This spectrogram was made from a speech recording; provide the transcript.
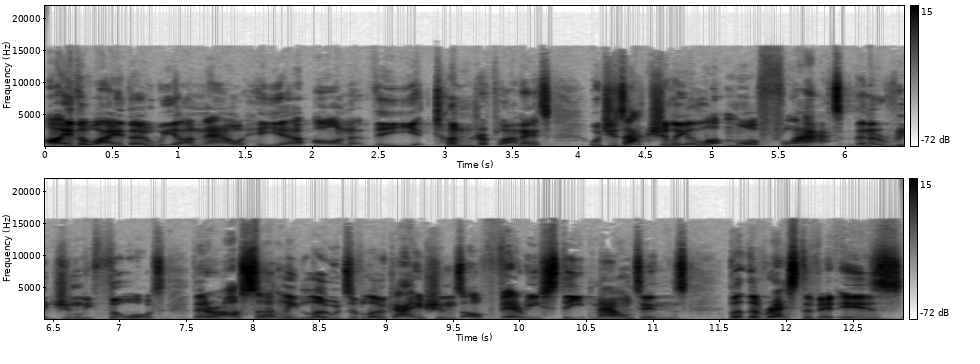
Either way, though, we are now here on the Tundra planet, which is actually a lot more flat than originally thought. There are certainly loads of locations of very steep mountains, but the rest of it is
